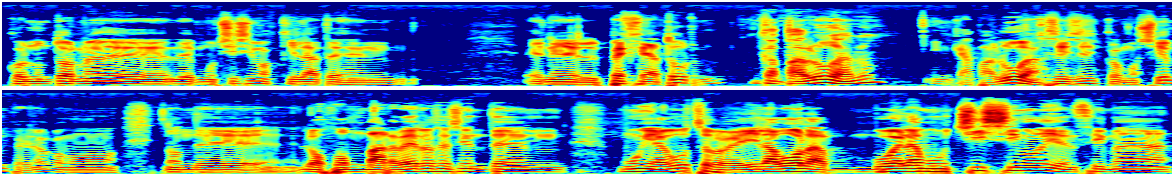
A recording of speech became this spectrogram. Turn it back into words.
con un torneo de muchísimos quilates en, en el PGA Tour, ¿no? Capalúa, ¿no? En Capalúa, sí, sí, como siempre, ¿no? Como donde los bombarderos se sienten muy a gusto, porque ahí la bola vuela muchísimo y encima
